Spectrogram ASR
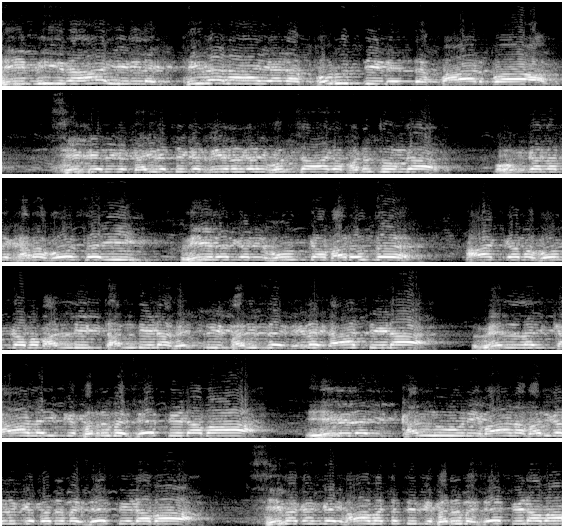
திமிரா இல்லை திறனா என பொருத்தியிருந்து பார்ப்போம். சீனியர்கள் கைதட்டுகள் வீரர்களை உற்சாகப்படுத்துங்க. உங்களது கரகோசை வீரர்களின் ஊக்க மருந்து ஆக்கமும் ஊக்கமும் அள்ளி தந்திட வெற்றி பரிசை நிலை நாட்டிட வெள்ளை காளைக்கு பெருமை சேர்த்திடவா? இல்லை கல்லூரி மாணவர்களுக்கு பெருமை சேர்த்திடவா? சிவகங்கை மாவட்டத்திற்கு பெருமை சேர்த்திடவா?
